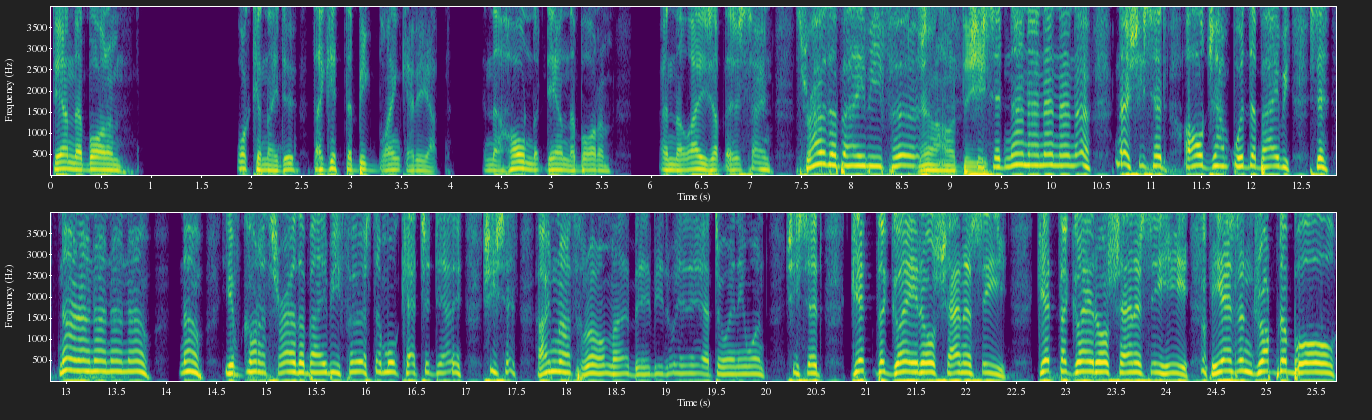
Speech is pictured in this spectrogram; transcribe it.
down the bottom? What can they do? They get the big blanket out and they're holding it down the bottom. And the lady's up there saying, "Throw the baby first. Oh, dear. She said, "No, no, no, no, no, no." She said, "I'll jump with the baby." She said, "No, no, no, no, no, no. You've got to throw the baby first, and we'll catch it down." Here. She said, "I'm not throwing my baby to any, to anyone." She said, "Get the great O'Shaughnessy. Get the great O'Shaughnessy here. He hasn't dropped the ball.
